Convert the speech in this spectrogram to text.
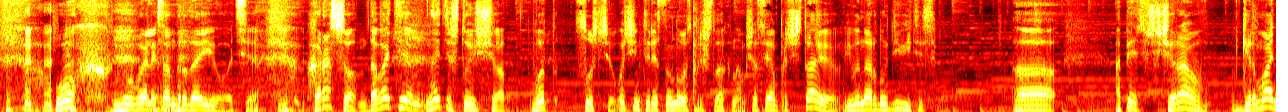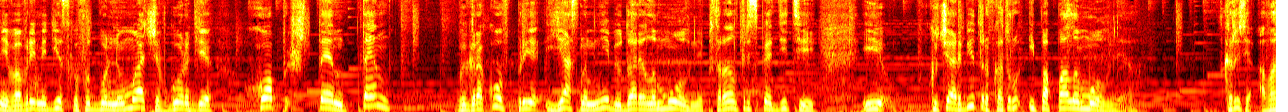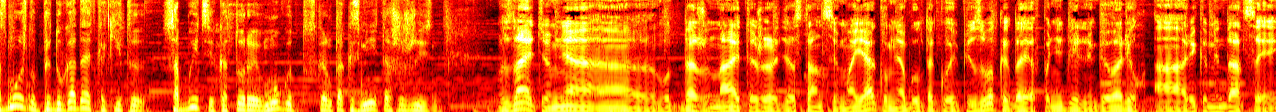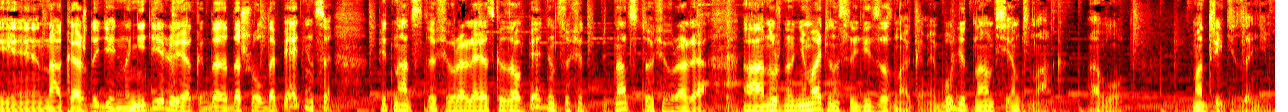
Ох, ну вы, Александр, даете. Хорошо, давайте, знаете, что еще? Вот, слушайте, очень интересная новость пришла к нам. Сейчас я вам прочитаю, и вы, наверное, удивитесь. А, опять вчера в Германии во время детского футбольного матча в городе Хопштентен в игроков при ясном небе ударила молния. Пострадало 35 детей. И включая арбитров, в которых и попала молния. Скажите, а возможно предугадать какие-то события, которые могут, скажем так, изменить нашу жизнь? Вы знаете, у меня э, вот даже на этой же радиостанции «Маяк» у меня был такой эпизод, когда я в понедельник говорил о рекомендации на каждый день на неделю. Я когда дошел до пятницы, 15 февраля, я сказал, пятницу 15 февраля а нужно внимательно следить за знаками. Будет нам всем знак. А вот, смотрите за ним.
